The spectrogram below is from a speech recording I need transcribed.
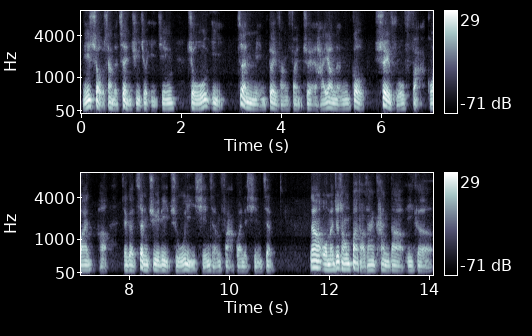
你手上的证据就已经足以证明对方犯罪，还要能够说服法官，啊，这个证据力足以形成法官的心证。那我们就从报道上看到一个，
